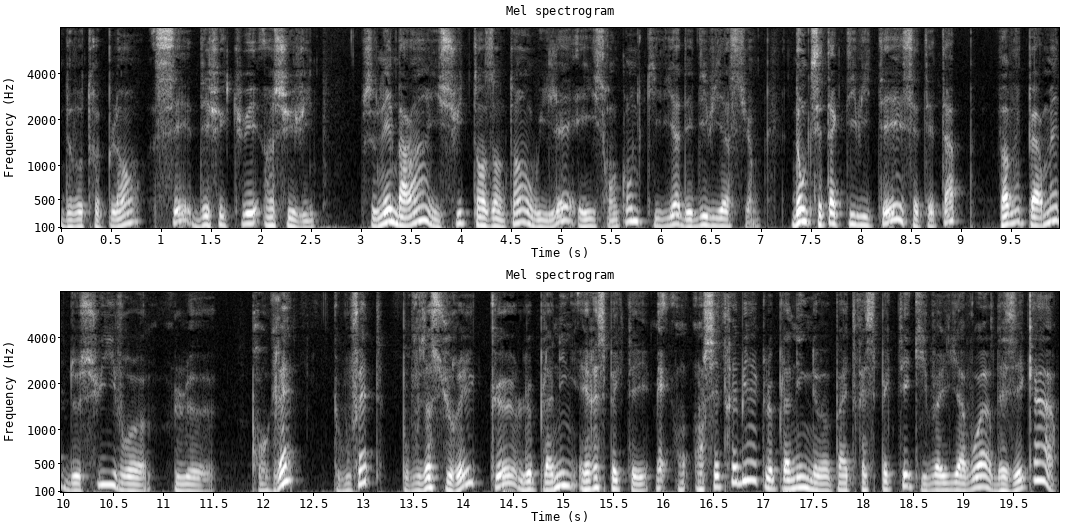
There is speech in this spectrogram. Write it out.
de votre plan, c'est d'effectuer un suivi. Vous vous souvenez, le marin, il suit de temps en temps où il est et il se rend compte qu'il y a des déviations. Donc cette activité, cette étape, va vous permettre de suivre le progrès que vous faites pour vous assurer que le planning est respecté. Mais on, sait très bien que le planning ne va pas être respecté, qu'il va y avoir des écarts.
